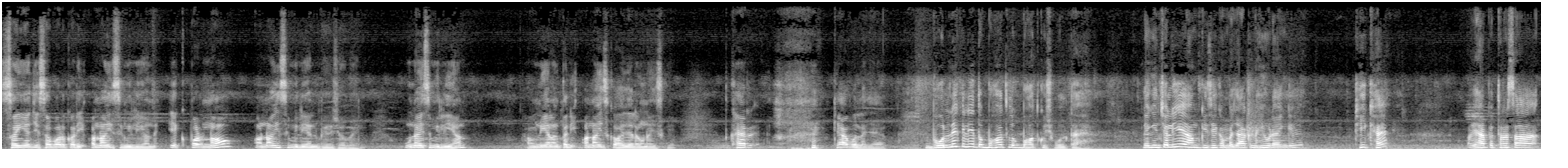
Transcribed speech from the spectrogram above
सैया जी सबर करी, उन्नीस मिलियन एक पर नौ, उन्नीस मिलियन व्यूज़ हो गई। उन्नीस मिलियन हमनी अलग, तनी उन्नीस कहा जाला उन्नीस के। तो खैर, क्या बोला जाए? बोलने के लिए तो बहुत लोग बहुत कुछ बोलता है। लेकिन चलिए, हम किसी का मज़ाक नहीं उड़ाएँगे। ठीक है? और यहाँ पे थोड़ा सा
